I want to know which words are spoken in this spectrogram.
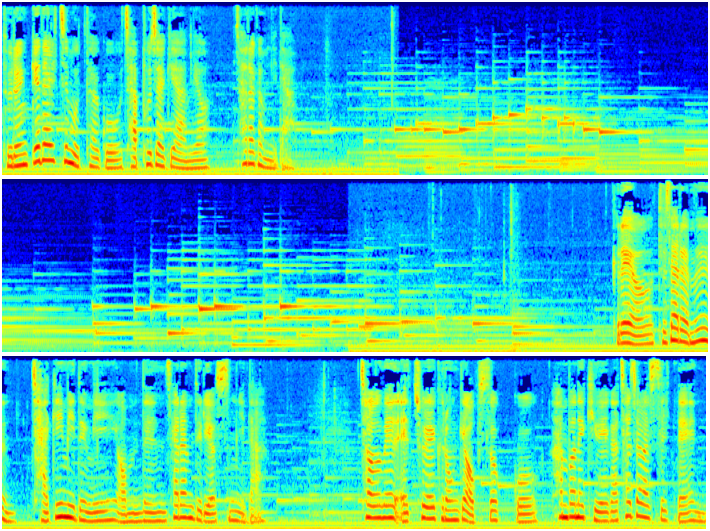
둘은 깨달지 못하고 자포자기하며 살아갑니다. 그래요. 두 사람은 자기 믿음이 없는 사람들이었습니다. 처음엔 애초에 그런 게 없었고, 한 번의 기회가 찾아왔을 땐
